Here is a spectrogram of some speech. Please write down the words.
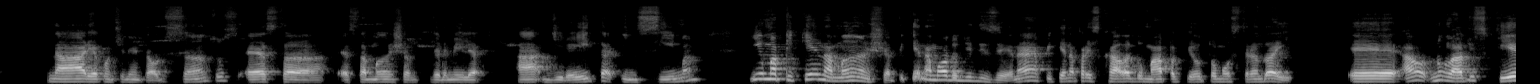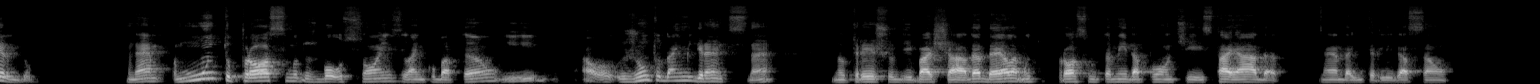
na área continental de Santos, esta esta mancha vermelha à direita em cima, e uma pequena mancha, pequena modo de dizer, né? Pequena para a escala do mapa que eu estou mostrando aí. É, no lado esquerdo, né, muito próximo dos bolsões lá em Cubatão e ao, junto da Imigrantes, né, no trecho de baixada dela, muito próximo também da ponte estaiada, né, da interligação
